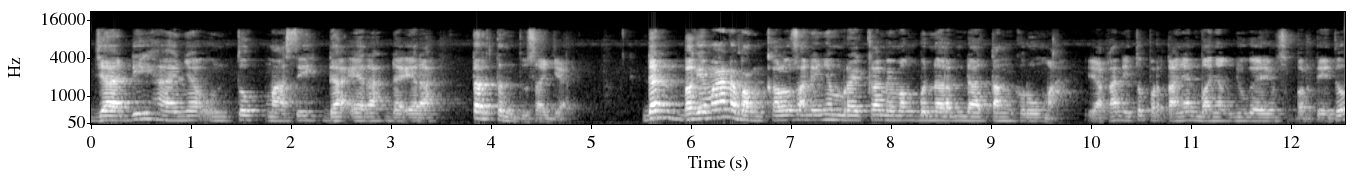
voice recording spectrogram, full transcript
Jadi hanya untuk masih daerah-daerah tertentu saja. Dan bagaimana bang kalau seandainya mereka memang beneran datang ke rumah? ya kan itu pertanyaan banyak juga yang seperti itu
